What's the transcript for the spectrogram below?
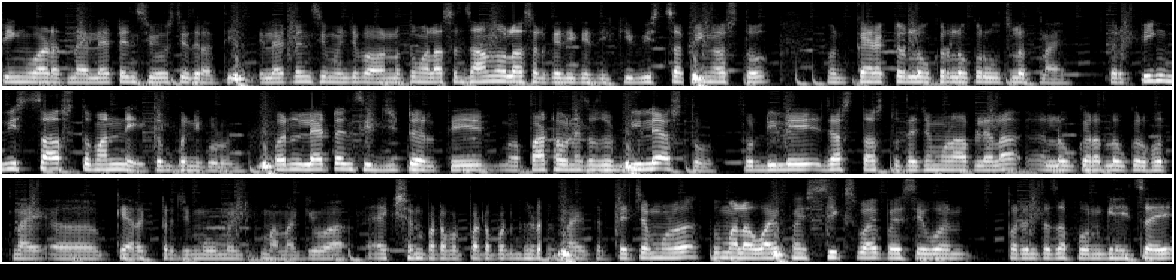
पिंग वाढत नाही लॅटन्सी व्यवस्थित राहते. लॅटन्सी म्हणजे भावना तुम्हाला असं जाणवलं असेल कधी कधी की वीसचा पिंग असतो पण कॅरेक्टर लवकर लवकर उचलत नाही. तर पिंग वीसचा असतो मान्य आहे कंपनीकडून पण लॅटन्सी जिटर ते पाठवण्याचा जो डिले असतो तो डिले जास्त असतो. त्याच्यामुळे आपल्याला लवकरात लवकर होत नाही कॅरेक्टरची मुवमेंट म्हणा किंवा ऍक्शन पटापट पटापट घडत नाही. तर त्याच्यामुळं तुम्हाला वायफाय सिक्स वायफाय सेवन पर्यंतचा फोन घ्यायचा आहे.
